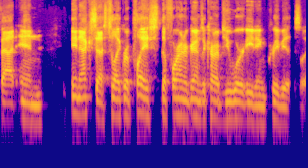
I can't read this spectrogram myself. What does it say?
fat in in excess to like replace the 400 grams of carbs you were eating previously.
